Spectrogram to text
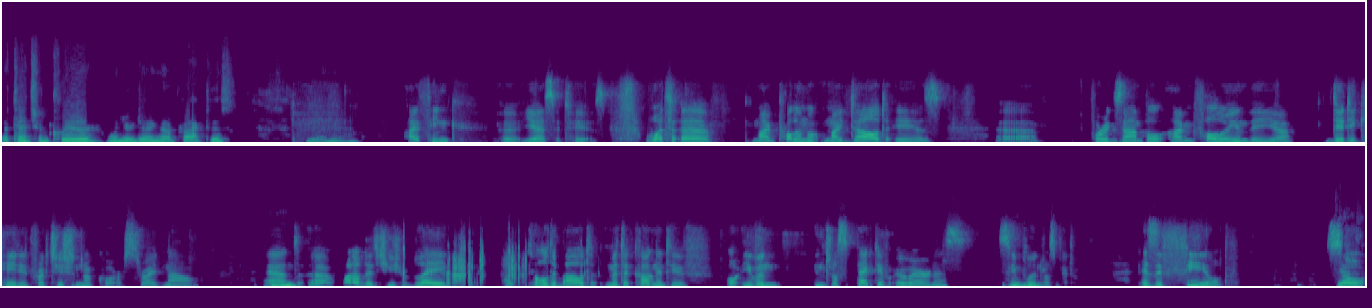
attention clear when you're doing that practice? Yeah. I think uh, yes, it is. What uh, my problem, my doubt is, uh, for example, I'm following the uh, dedicated practitioner course right now, and mm-hmm. one of the teacher Blake told about metacognitive or even introspective awareness, simple mm-hmm. introspective, as a field so yes.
